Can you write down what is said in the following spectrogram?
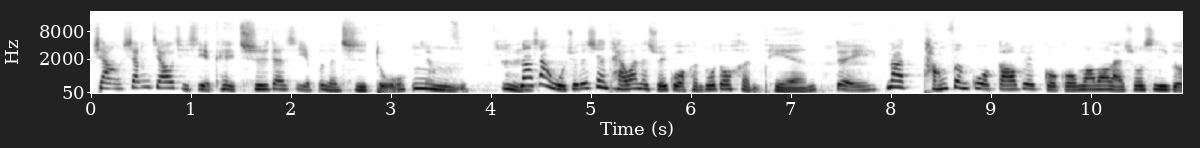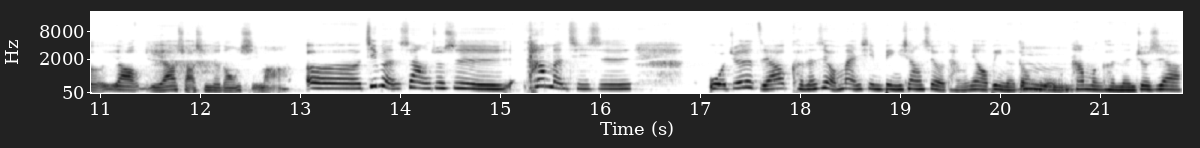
像香蕉其实也可以吃，但是也不能吃多这样子。嗯，那像我觉得现在台湾的水果很多都很甜，对，那糖分过高对狗狗、猫猫来说是一个要也要小心的东西吗？呃，基本上就是他们其实。我觉得只要可能是有慢性病，像是有糖尿病的动物，他、嗯、们可能就是要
